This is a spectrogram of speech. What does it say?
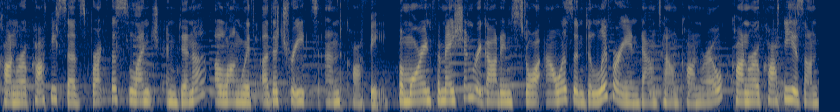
Conroe Coffee serves breakfast, lunch, and dinner, along with other treats and coffee. For more information regarding store hours and delivery in downtown Conroe, Conroe Coffee is on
